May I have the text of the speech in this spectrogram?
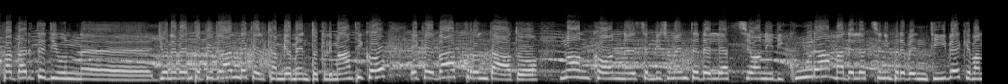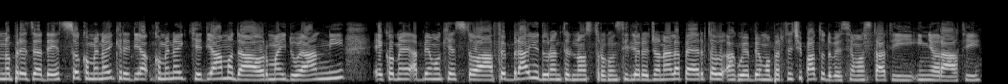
fa parte di un, eh, di un, evento più grande che è il cambiamento climatico e che va affrontato non con semplicemente delle azioni di cura ma delle azioni preventive che vanno prese adesso come noi, come noi chiediamo da ormai due anni e come abbiamo chiesto a febbraio durante il nostro Consiglio regionale aperto a cui abbiamo partecipato dove siamo stati ignorati.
